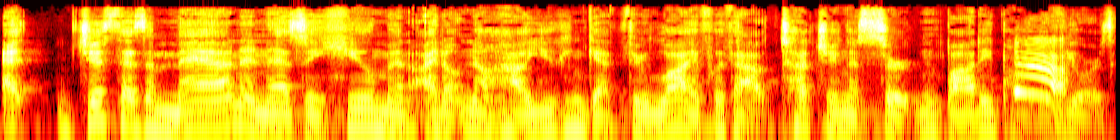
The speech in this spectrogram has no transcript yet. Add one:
At, just as a man and as a human, I don't know how you can get through life without touching a certain body part Yeah. of yours.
